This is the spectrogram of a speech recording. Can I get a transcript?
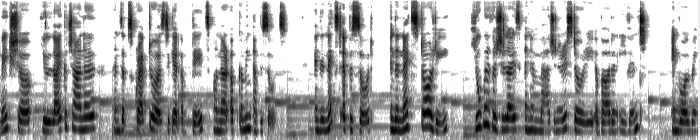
make sure you like our channel and subscribe to us to get updates on our upcoming episodes. In the next episode, in the next story, you will visualize an imaginary story about an event involving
